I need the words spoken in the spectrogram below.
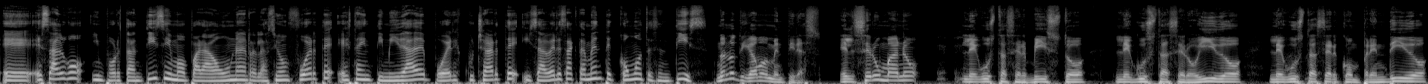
Eh, es algo importantísimo para una relación fuerte, esta intimidad de poder escucharte y saber exactamente cómo te sentís. No nos digamos mentiras. El ser humano le gusta ser visto, le gusta ser oído, le gusta ser comprendido.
